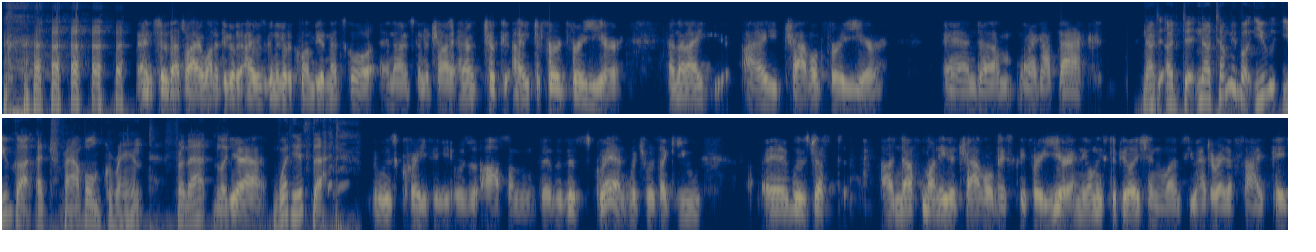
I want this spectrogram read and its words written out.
And so that's why I wanted to go to, I was going to go to Columbia Med School and I was going to try, and I took, I deferred for a year and then I, I traveled for a year. And, um, when I got back, now, uh, d- now tell me about you. You got a travel grant for that? Like, yeah, what is that? it was crazy. It was awesome. There was this grant, which was like you, it was just enough money to travel basically for a year. And the only stipulation was you had to write a five page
